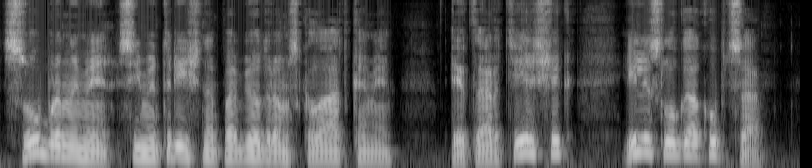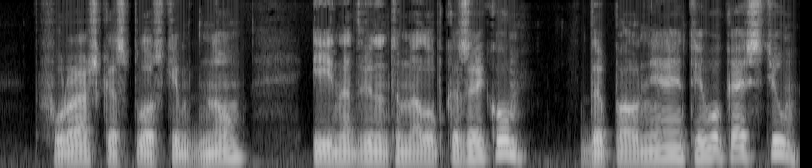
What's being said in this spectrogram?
собранными симметрично по бедрам складками. Это артельщик или слуга купца. Фуражка с плоским дном и надвинутым на лоб козырьком дополняет его костюм.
